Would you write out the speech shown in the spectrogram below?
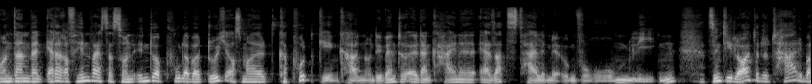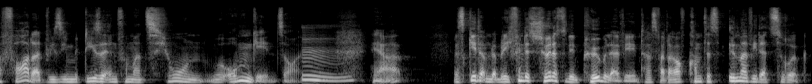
Und dann, wenn er darauf hinweist, dass so ein Indoor-Pool aber durchaus mal kaputt gehen kann und eventuell dann keine Ersatzteile mehr irgendwo rumliegen, sind die Leute total überfordert, wie sie mit dieser Information umgehen sollen. Mm. Ja. Es geht, aber ich finde es schön, dass du den Pöbel erwähnt hast, weil darauf kommt es immer wieder zurück.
